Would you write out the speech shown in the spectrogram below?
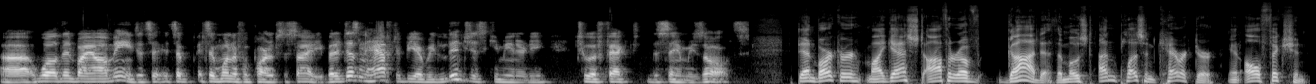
uh, well, then by all means, it's a it's a it's a wonderful part of society. But it doesn't have to be a religious community to affect the same results. Dan Barker, my guest, author of God, the most unpleasant character in all fiction.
